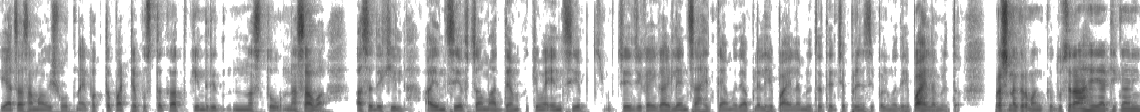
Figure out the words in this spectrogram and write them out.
याचा समावेश होत नाही. फक्त पाठ्यपुस्तकात केंद्रित नसतो नसावा असं देखील एन सी एफचा माध्यम किंवा एन सी एफचे जे काही गाईडलाईन्स आहेत त्यामध्ये आपल्याला हे पाहायला मिळतं. त्यांच्या प्रिन्सिपलमध्ये हे पाहायला मिळतं. प्रश्न क्रमांक दुसरा आहे या ठिकाणी.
